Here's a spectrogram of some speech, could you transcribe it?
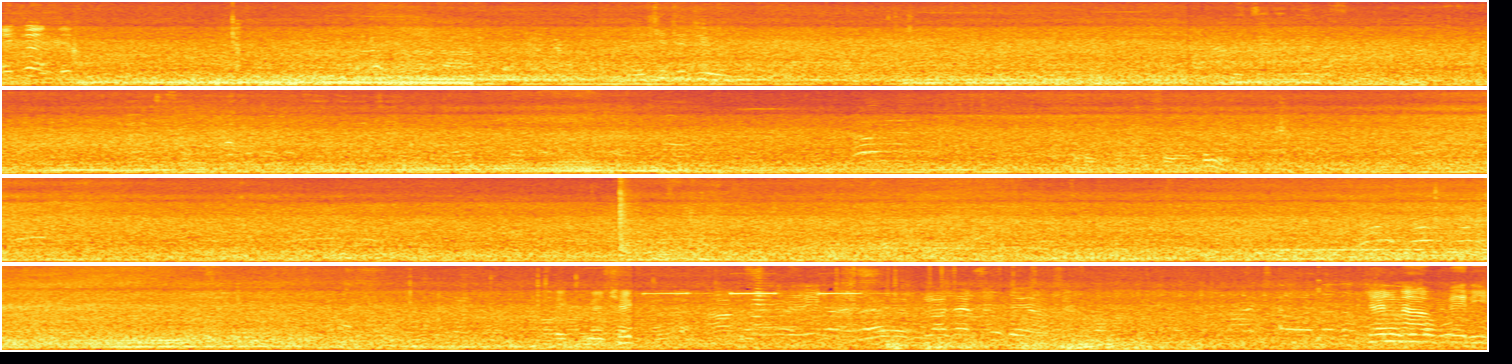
Ekrem dur. Hareket ediyor. एक minute check चलना very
